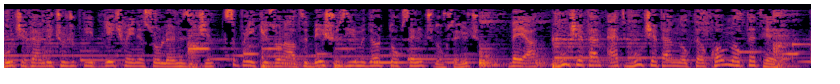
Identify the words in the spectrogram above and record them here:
Burç Efendi çocuk deyip geçmeyine sorularınız için 0216 524 93 93 veya burçefem.burçefem.com.tr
